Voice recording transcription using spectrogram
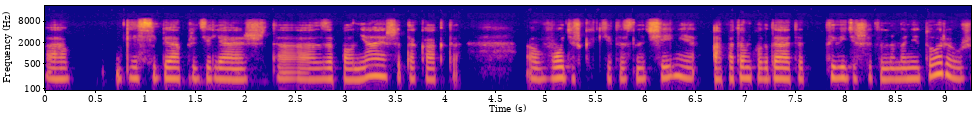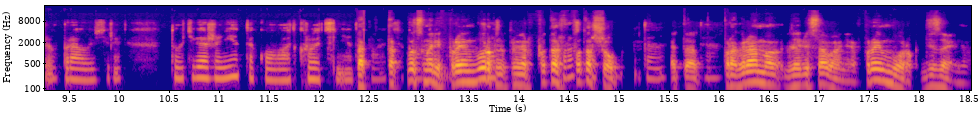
э, для себя определяешь, да, заполняешь это как-то, а, вводишь какие-то значения, а потом, когда это, ты видишь это на мониторе уже в браузере, то у тебя же нет такого, откроется, не Так, откроется. так вот Как смотри, фреймворк, просто, например, фото- просто, Photoshop. да, Это да, программа для рисования, фреймворк дизайна.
